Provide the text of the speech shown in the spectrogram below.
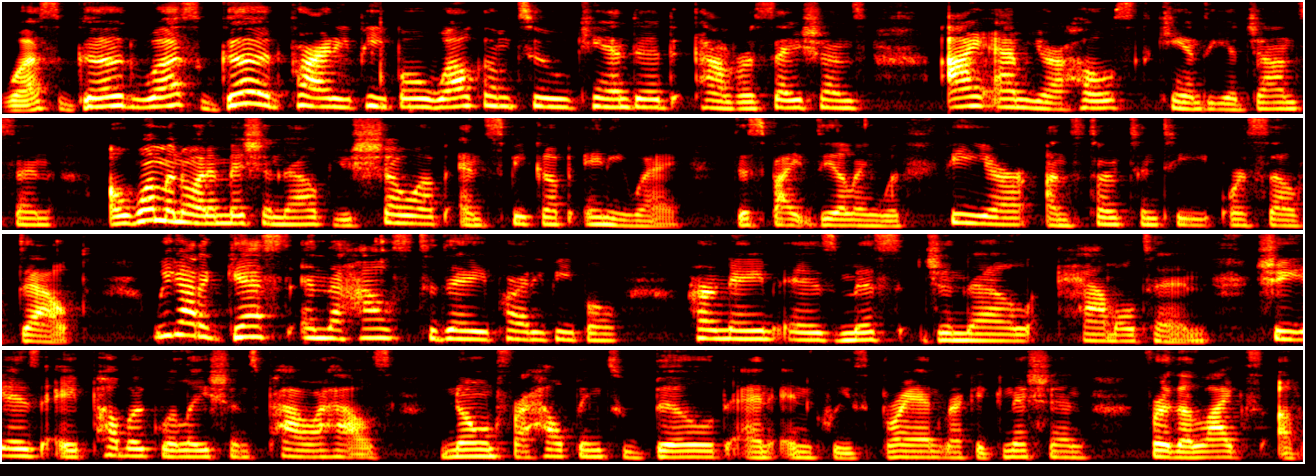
What's good? What's good, party people? Welcome to Candid Conversations. I am your host, Candia Johnson, a woman on a mission to help you show up and speak up anyway, despite dealing with fear, uncertainty, or self doubt. We got a guest in the house today, party people. Her name is Miss Janelle Hamilton. She is a public relations powerhouse known for helping to build and increase brand recognition for the likes of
